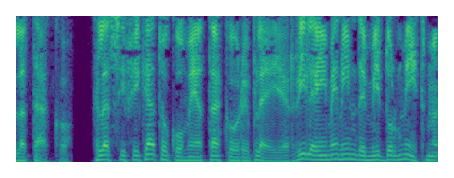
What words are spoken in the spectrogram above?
L'attacco, classificato come attacco replay e relay man in the middle MITM,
